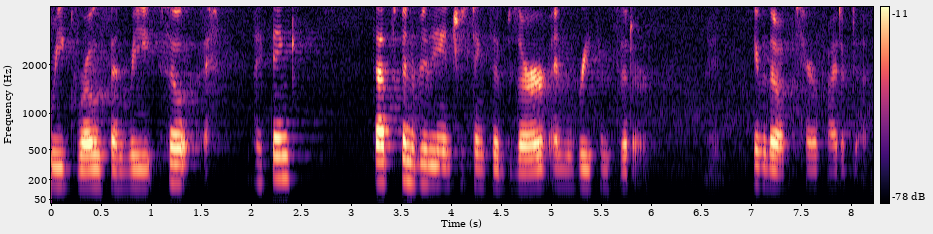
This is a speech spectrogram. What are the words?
regrowth and re. So I think that's been really interesting to observe and reconsider, even though I'm terrified of death.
